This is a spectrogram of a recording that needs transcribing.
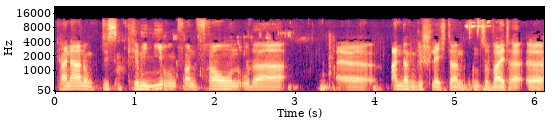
keine Ahnung, Diskriminierung von Frauen oder äh, anderen Geschlechtern und so weiter. Äh,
